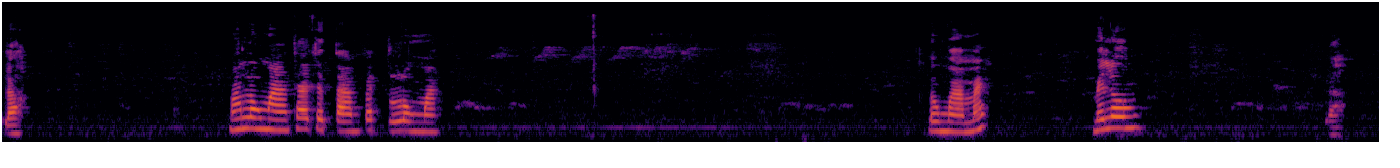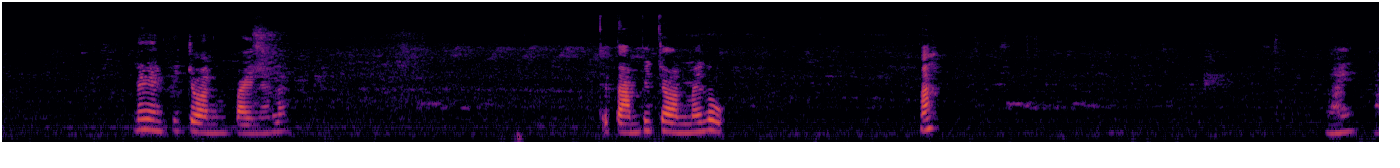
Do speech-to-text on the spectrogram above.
เหรอ มาลงมาถ้าจะตามก็ลงมา ลงมาไหมไม่ลงเหรอนี่ไงพี่จอนไปนั่นแหละจะตามพี่จอนไหมลูกฮะไหนไหน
